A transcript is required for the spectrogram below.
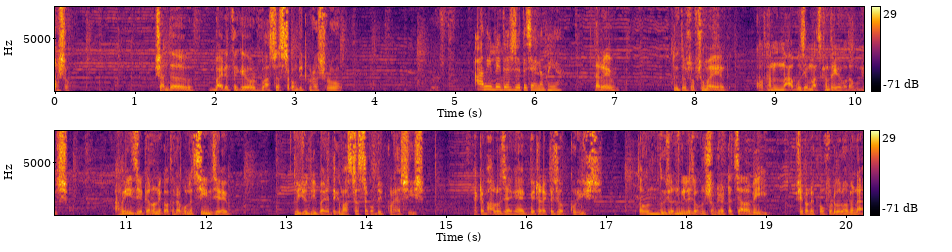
বসো। শান্তা বাইরে থেকে ওর মাস্টার্সটা কমপ্লিট করা শুরু। আমি বিদেশ যেতে চাই না ভাইয়া। আরে তুই তো সবসময় কথা না বুঝে মাঝখান থেকে কথা বলিস। আমি যে কারণে কথাটা বলেছি যে তুই যদি বাইরে থেকে মাস্টার্সটা কমপ্লিট করে আসিস একটা ভালো জায়গায় বেটার একটা জব করিস তখন দুজন মিলে যখন সংসারটা চালাবি সেটা অনেক কমফোর্টেবল হবে না?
